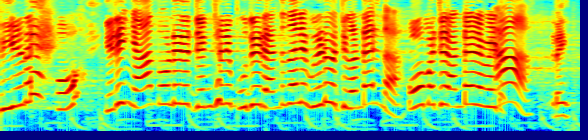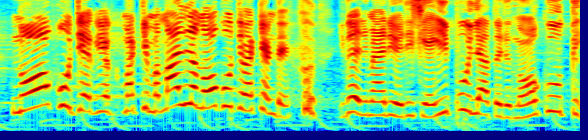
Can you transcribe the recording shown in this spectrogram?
വീടേ? ഓ. എടി ഞാൻ തോണ്ടിയിലെ ജംഗ്ഷനിൽ പുതിയ രണ്ടു നില വീട് വെച്ച് കണ്ടായിരുന്ന? ഓ മറ്റേ രണ്ടേരെ വീട്. എടേ നോക്കൂത്തി വയ്ക്കുമ്പോ നല്ല നോക്കൂത്തി വെക്കണ്ടേ. ഇത് ഒരുമാതിരി ഒരു ഷെയ്പ്പും ഇല്ലാത്തൊരു നോക്കൂത്തി.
